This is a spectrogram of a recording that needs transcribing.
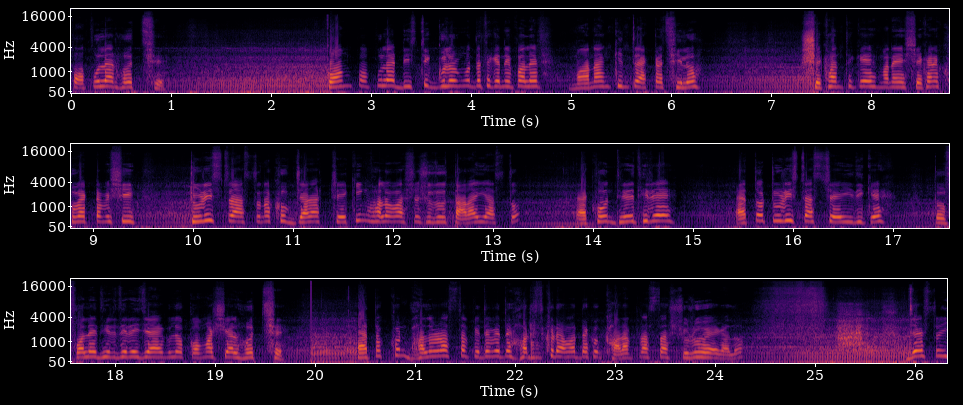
পপুলার হচ্ছে। কম পপুলার ডিস্ট্রিক্টগুলোর মধ্যে থেকে নেপালের মানাং কিন্তু একটা ছিল। সেখান থেকে মানে সেখানে খুব একটা বেশি ট্যুরিস্টরা আসতো না, খুব যারা ট্রেকিং ভালোবাসে শুধু তারাই আসতো। এখন ধীরে ধীরে এত ট্যুরিস্ট আসছে এই দিকে তো ফলে ধীরে ধীরে এই জায়গাগুলো কমার্শিয়াল হচ্ছে। এতক্ষণ ভালো রাস্তা পেতে পেতে হঠাৎ করে আবার দেখো খারাপ রাস্তা শুরু হয়ে গেল। জাস্ট ওই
